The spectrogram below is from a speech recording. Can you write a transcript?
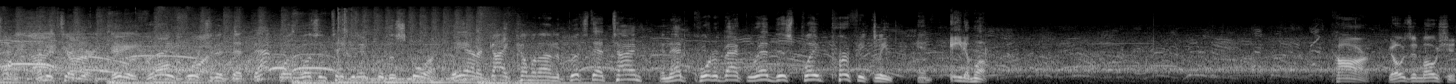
Let me tell you, they were very fortunate that that one wasn't taken in for the score. They had a guy coming on the blitz that time, and that quarterback read this play perfectly and ate him up. Carr goes in motion.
